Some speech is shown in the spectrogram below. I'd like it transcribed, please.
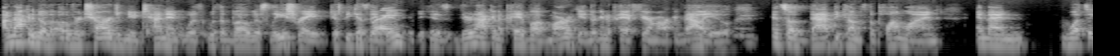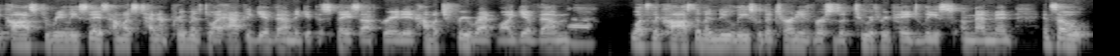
I'm not going to be able to overcharge a new tenant with with a bogus lease rate just because they've right. been there because they're not going to pay above market. They're going to pay a fair market value. Mm-hmm. And so that becomes the plumb line. And then what's it cost to release space? How much tenant improvements do I have to give them to get the space upgraded? How much free rent will I give them? Yeah. What's the cost of a new lease with attorneys versus a two or three page lease amendment? And so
